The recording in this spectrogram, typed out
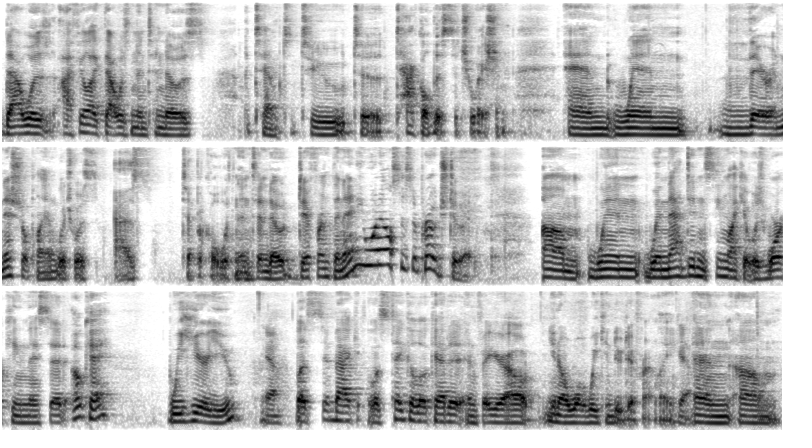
that was I feel like that was Nintendo's attempt to to tackle this situation, and when their initial plan, which was as typical with Nintendo, different than anyone else's approach to it. Um, when when that didn't seem like it was working, they said, "Okay, we hear you Yeah. let's sit back let's take a look at it and figure out you know what we can do differently Yeah. and um,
